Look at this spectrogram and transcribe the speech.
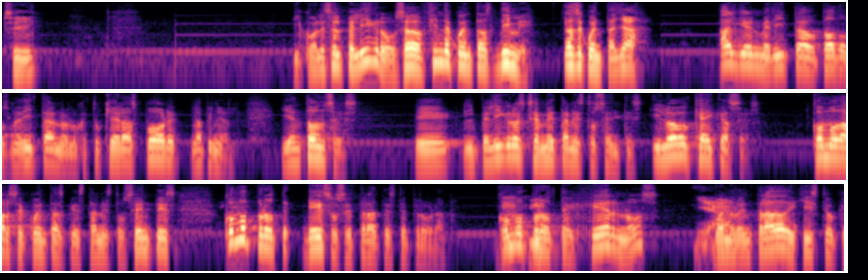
Sí, ¿Y cuál es el peligro? O sea, a fin de cuentas, dime, hace cuenta ya. Alguien medita o todos meditan o lo que tú quieras por la pineal. Y entonces, eh, el peligro es que se metan estos entes. ¿Y luego qué hay que hacer? ¿Cómo darse cuenta que están estos entes? ¿Cómo de eso se trata este programa. ¿Cómo protegernos? Bueno, de entrada dijiste, ok,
